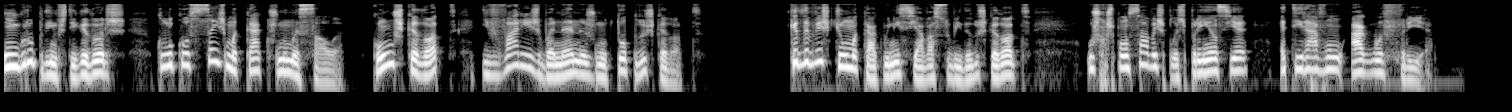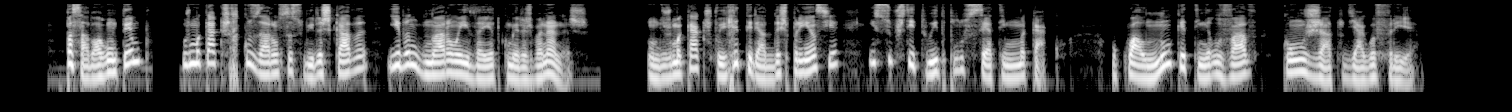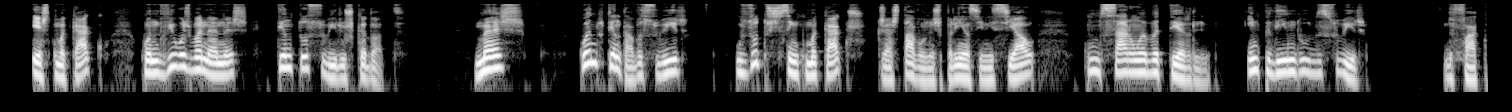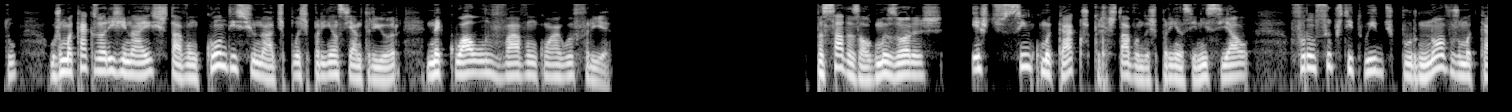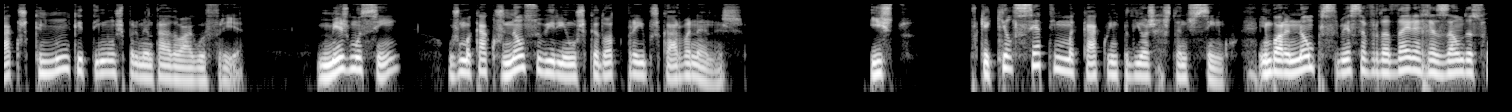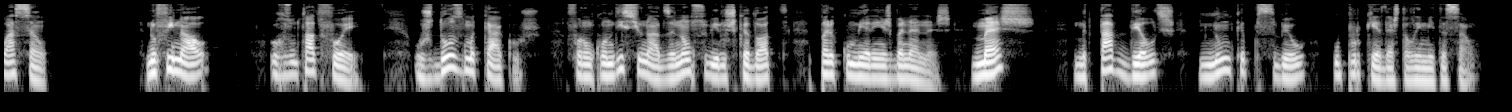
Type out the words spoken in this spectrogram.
Um grupo de investigadores colocou seis macacos numa sala, com um escadote e várias bananas no topo do escadote. Cada vez que um macaco iniciava a subida do escadote, os responsáveis pela experiência atiravam água fria. Passado algum tempo, os macacos recusaram-se a subir a escada e abandonaram a ideia de comer as bananas. Um dos macacos foi retirado da experiência e substituído pelo sétimo macaco, o qual nunca tinha levado com um jato de água fria. Este macaco, quando viu as bananas, tentou subir o escadote. Mas, quando tentava subir, os outros cinco macacos, que já estavam na experiência inicial, começaram a bater-lhe, impedindo-o de subir. De facto, os macacos originais estavam condicionados pela experiência anterior, na qual levavam com água fria. Passadas algumas horas, estes cinco macacos que restavam da experiência inicial foram substituídos por novos macacos que nunca tinham experimentado a água fria. Mesmo assim, os macacos não subiriam o escadote para ir buscar bananas. Isto porque aquele sétimo macaco impediu os restantes cinco, embora não percebesse a verdadeira razão da sua ação. No final, o resultado foi: os doze macacos foram condicionados a não subir o escadote para comerem as bananas, mas metade deles nunca percebeu o porquê desta limitação.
